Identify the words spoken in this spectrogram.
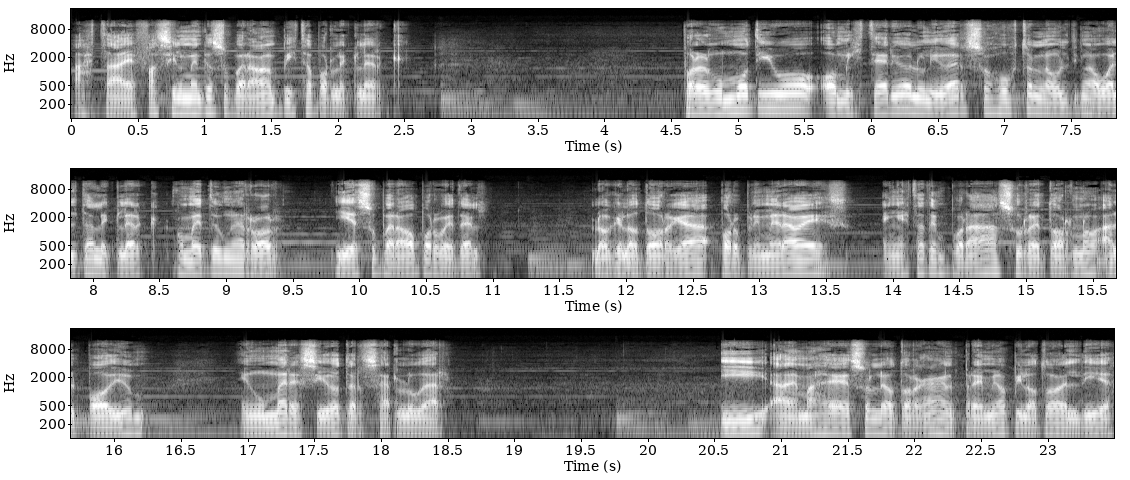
hasta es fácilmente superado en pista por Leclerc. Por algún motivo o misterio del universo, justo en la última vuelta Leclerc comete un error y es superado por Vettel. Lo que le otorga por primera vez en esta temporada su retorno al podium en un merecido tercer lugar. Y además de eso le otorgan el premio piloto del día.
